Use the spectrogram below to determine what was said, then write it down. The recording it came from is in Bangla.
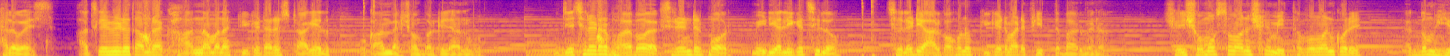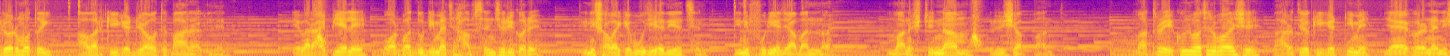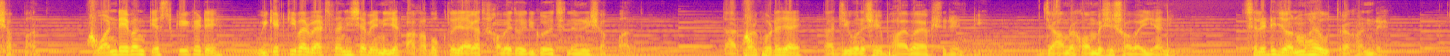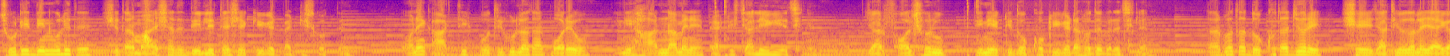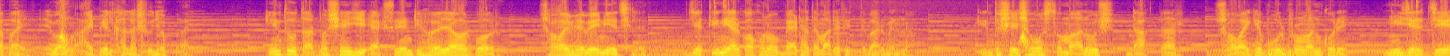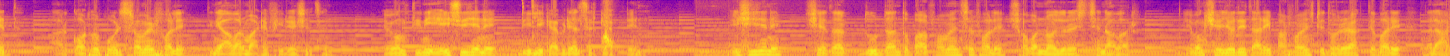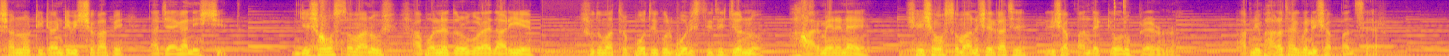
হ্যালো গাইস আজকের ভিডিওতে আমরা এক হার না মানা ক্রিকেটারের স্ট্রাগেল ও কামব্যাক সম্পর্কে জানব। যে ছেলেটার ভয়াবহ অ্যাক্সিডেন্টের পর মিডিয়া লিখেছিল, ছেলেটি আর কখনো ক্রিকেট মাঠে ফিরতে পারবে না। সেই সমস্ত মানুষকে মিথ্যা প্রমাণ করে একদম হিরোর মতোই আবার ক্রিকেট জগতে পা রাখলেন। এবার আইপিএলে পরপর দুটি ম্যাচে হাফ সেঞ্চুরি করে তিনি সবাইকে বুঝিয়ে দিয়েছেন, তিনি ফুরিয়ে যাবার নয়। মানুষটির নাম ঋষভ পান্ত। মাত্র একুশ বছর বয়সে ভারতীয় ক্রিকেট টিমে জায়গা করে নেয় ঋষভ পান্ত। ওয়ানডে এবং টেস্ট ক্রিকেটে উইকেট কিপার ব্যাটসম্যান হিসেবে নিজের পাকাপোক্ত জায়গা সবে তৈরি করেছিলেন ঋষভ পান্ত তারপর ঘটে যায় তার জীবনে সেই ভয়াবহ অ্যাক্সিডেন্টটি যা আমরা কম বেশি সবাই জানি। ছেলেটির জন্ম হয় উত্তরাখণ্ডে। ছুটির দিনগুলিতে সে তার মায়ের সাথে দিল্লিতে এসে ক্রিকেট প্র্যাকটিস করতেন। অনেক আর্থিক প্রতিকূলতার পরেও তিনি হার না মেনে প্র্যাকটিস চালিয়ে গিয়েছিলেন, যার ফলস্বরূপ তিনি একটি দক্ষ ক্রিকেটার হতে পেরেছিলেন। তারপর তার দক্ষতার জোরে সে জাতীয় দলে জায়গা পায় এবং আইপিএল খেলার সুযোগ পায়। কিন্তু তারপর সেই যে অ্যাক্সিডেন্টটি হয়ে যাওয়ার পর সবাই ভেবেই নিয়েছিলেন যে তিনি আর কখনো ব্যাট হাতে মাঠে ফিরতে পারবেন না। কিন্তু সেই সমস্ত মানুষ, ডাক্তার সবাইকে ভুল প্রমাণ করে নিজের জেদ আর কঠোর পরিশ্রমের ফলে তিনি আবার মাঠে ফিরে এসেছেন এবং তিনি এই সিজনে দিল্লি ক্যাপিটালসের ক্যাপ্টেন। এই সিজনে সে তার দুর্দান্ত পারফরমেন্সের ফলে সবার নজর এসেছেন আবার। এবং সে যদি তার এই পারফরমেন্সটি ধরে রাখতে পারে, তাহলে আসন্ন টি টোয়েন্টি বিশ্বকাপে তার জায়গা নিশ্চিত। যে সমস্ত মানুষ সাফল্যের দোরগোড়ায় দাঁড়িয়ে শুধুমাত্র প্রতিকূল পরিস্থিতির জন্য হার মেনে নেয়, সেই সমস্ত মানুষের কাছে ঋষভ পান্ত একটি অনুপ্রেরণা। আপনি ভালো থাকবেন ঋষভ পান্ত স্যার।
